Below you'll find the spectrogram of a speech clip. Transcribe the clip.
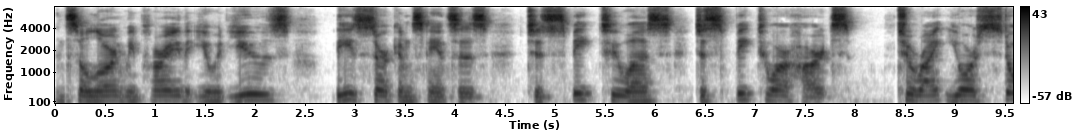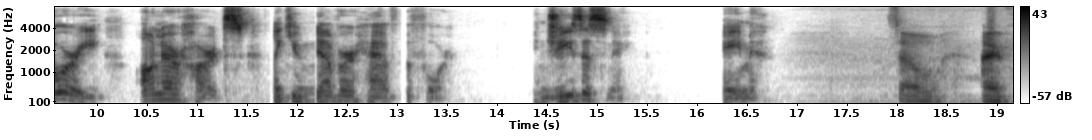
And so, Lord, we pray that you would use these circumstances to speak to us, to speak to our hearts, to write your story on our hearts like you never have before. In Jesus' name, amen. So, I've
